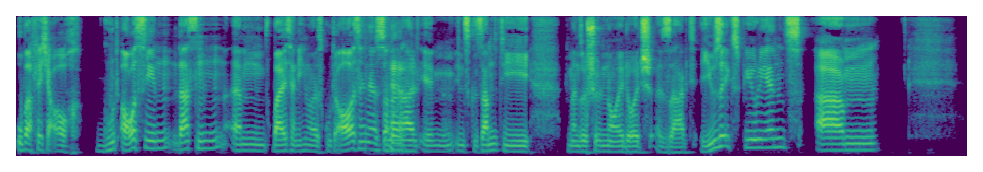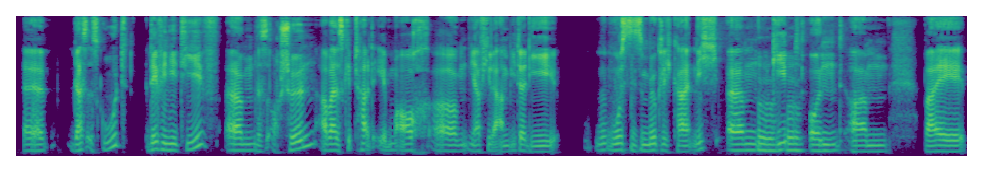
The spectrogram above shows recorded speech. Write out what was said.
Oberfläche auch gut aussehen lassen, ähm, wobei es ja nicht nur das gute Aussehen ist, sondern ja. halt eben insgesamt die, wie man so schön neudeutsch sagt, User Experience. Ähm, äh, das ist gut, definitiv. Ähm, das ist auch schön, aber es gibt halt eben auch ähm, ja viele Anbieter, die wo es diese Möglichkeit nicht ähm, mhm. gibt und ähm, bei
